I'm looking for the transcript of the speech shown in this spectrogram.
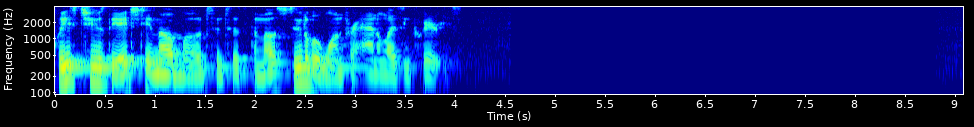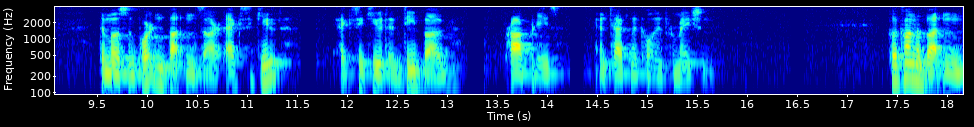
Please choose the HTML mode since it's the most suitable one for analyzing queries. The most important buttons are Execute, Execute and Debug, Properties, and Technical Information. Click on the button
